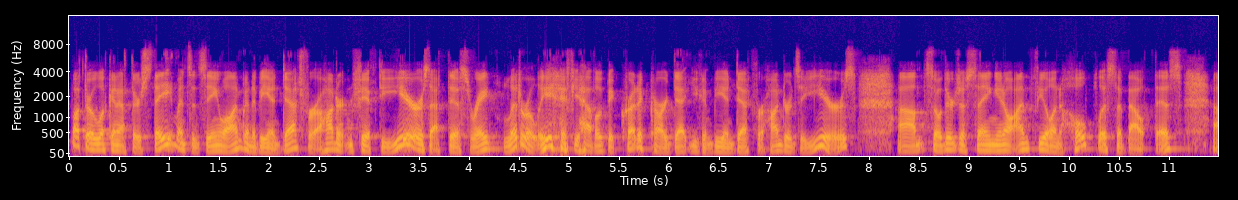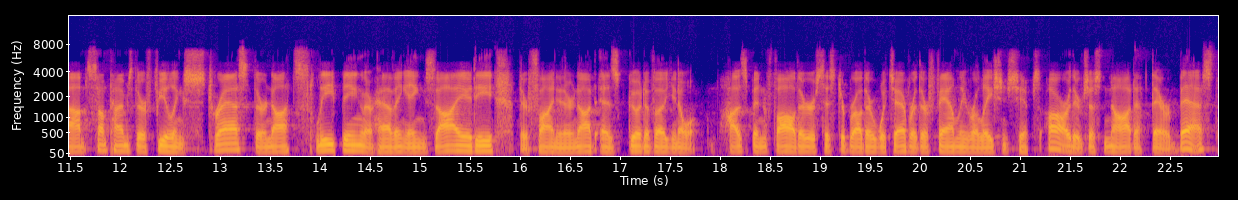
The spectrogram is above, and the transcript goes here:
but they're looking at their statements and saying, well, I'm going to be in debt for 150 years at this rate. Literally, if you have a big credit card debt, you can be in debt for hundreds of years. Um, so they're just saying, you know, I'm feeling hopeless about this. Um, sometimes they're feeling stressed, they're not sleeping, they're having anxiety, they're finding they're not as good of a you know husband, father, sister, brother, whichever their family relationships are. They're just not at their best.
